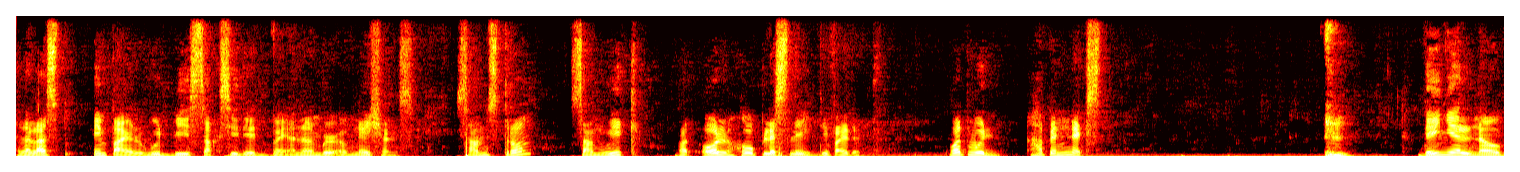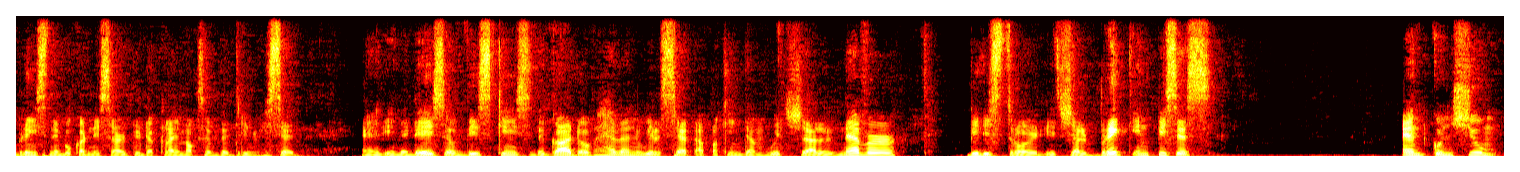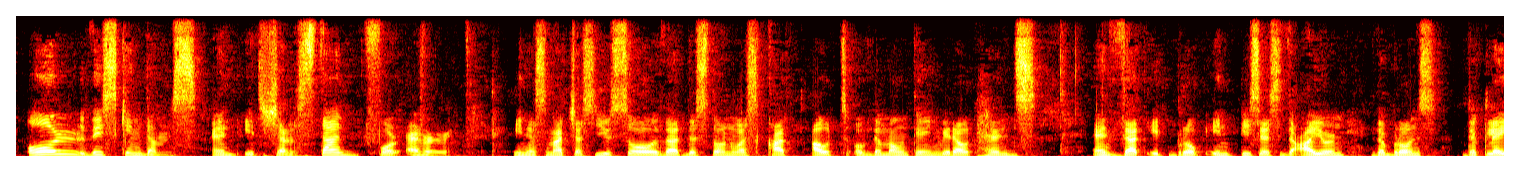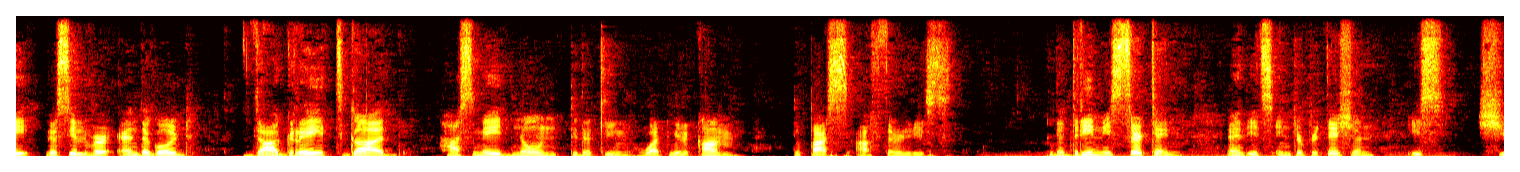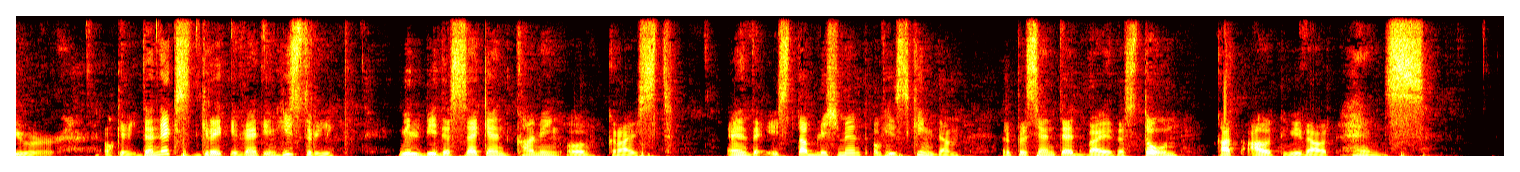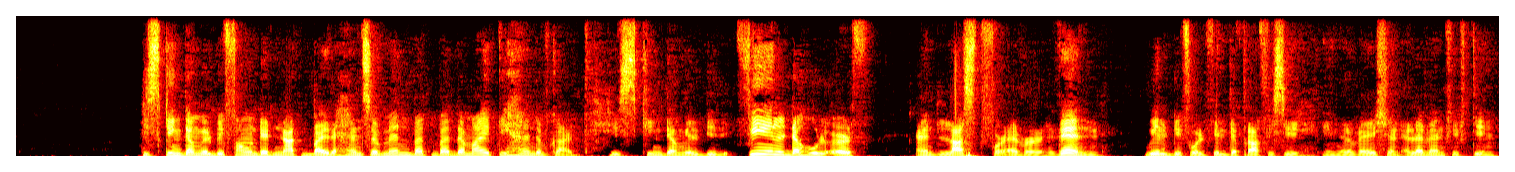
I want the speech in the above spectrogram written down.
The last empire would be succeeded by a number of nations, some strong, some weak, but all hopelessly divided. What would happen next? Daniel now brings Nebuchadnezzar to the climax of the dream. He said, And in the days of these kings, the God of heaven will set up a kingdom which shall never be destroyed. It shall break in pieces and consume all these kingdoms, and it shall stand forever. Inasmuch as you saw that the stone was cut out of the mountain without hands, and that it broke in pieces the iron, the bronze, the clay, the silver, and the gold, the great God has made known to the king what will come to pass after this. The dream is certain, and its interpretation is sure. Okay, the next great event in history will be the second coming of Christ and the establishment of his kingdom represented by the stone cut out without hands. His kingdom will be founded not by the hands of men, but by the mighty hand of God. His kingdom will be fill the whole earth and last forever. Then will be fulfilled the prophecy in Revelation 11:15.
